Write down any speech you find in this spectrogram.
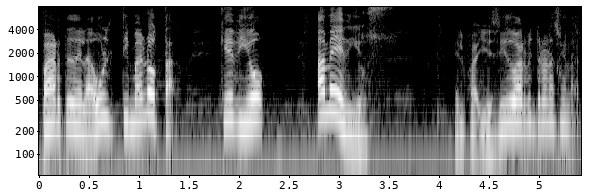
parte de la última nota que dio a medios el fallecido árbitro nacional.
